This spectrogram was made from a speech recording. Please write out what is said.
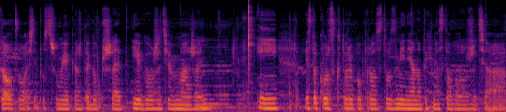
to, co właśnie powstrzymuje każdego przed jego życiem marzeń. I jest to kurs, który po prostu zmienia natychmiastowo życia.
